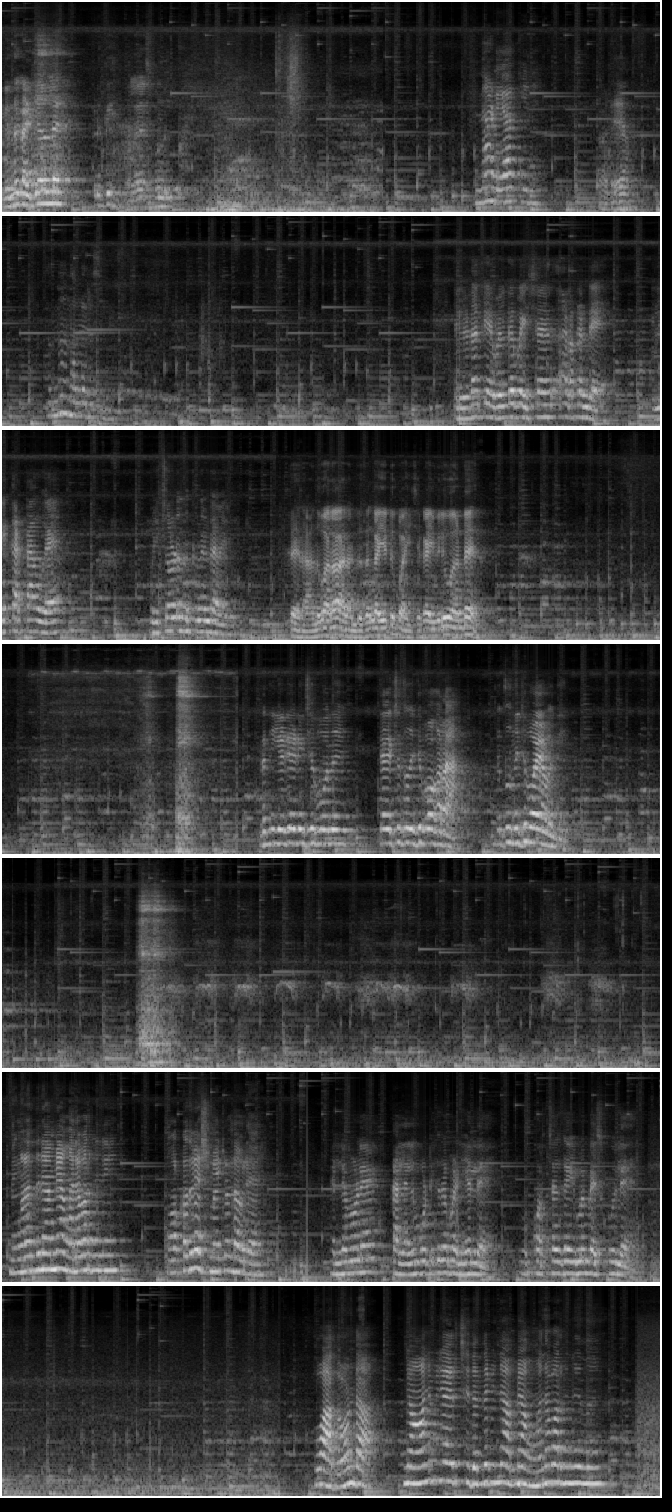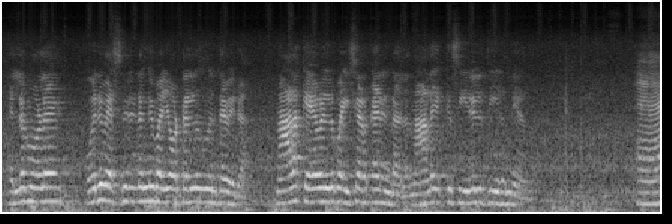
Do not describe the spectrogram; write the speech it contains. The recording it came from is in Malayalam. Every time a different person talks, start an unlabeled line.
ഇതെന്താ കഴിക്കാനല്ലേ എടുക്ക്. നല്ല വിശപ്പുണ്ട്. അടയാ.
നല്ല രസം?
എല്ലടാ കേബിളിന്റെ പൈസ അടക്കണ്ടേ? ഇല്ലേ കട്ടാവുവേ? വിളിച്ചോണ്ട് നിക്കുന്നുണ്ട് അവർ.
തരാന്ന് പറ രണ്ടു ദിവസം കഴിഞ്ഞിട്ട് പൈസ കൈമിൽ വേണ്ടേ?
ഇവിടെ നീ എടി എണീച്ച് പോന്ന് തികച്ച് തിന്നിട്ട് പോകറാ. തിന്നിട്ട് പോയാ മതി.
നിങ്ങൾ അമ്മ അങ്ങനെ പറഞ്ഞിന്? ഓർക്കത് വിഷമായിട്ടുണ്ടാവൂലേ?
അല്ല മോളെ കല്ലെല്ലാം പൊട്ടിക്കുന്ന പണിയല്ലേ? കുറച്ച് കഴിയുമ്പം വിശക്കൂലേ?
ഓ അതോണ്ടാ. ഞാനും വിചാരിച്ചു ഇതെന്താ പിന്നെ അമ്മ അങ്ങനെ പറഞ്ഞെന്ന്
അല്ല മോളെ ഒരു വിശന്നിട്ടുണ്ടെങ്കിൽ വൈ ഹോട്ടലിൽ നിന്നിട്ടാ വരിക. നാളെ കേവലിൽ പൈസ അടക്കാനുണ്ടാവില്ല. നാളെയൊക്കെ സീരിയൽ തീരുന്നതാണ്.
ഏ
